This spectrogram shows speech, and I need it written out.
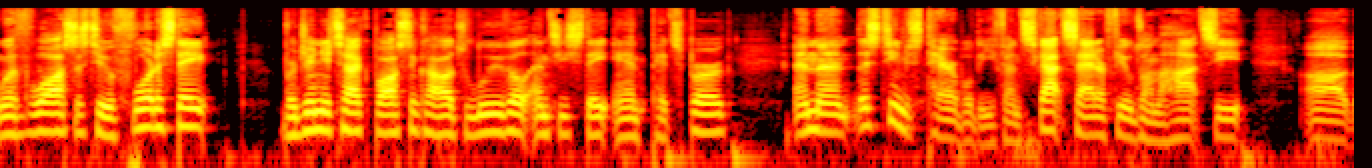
with losses to Florida State, Virginia Tech, Boston College, Louisville, NC State, and Pittsburgh. And then this team's terrible defense. Scott Satterfield's on the hot seat. Uh,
